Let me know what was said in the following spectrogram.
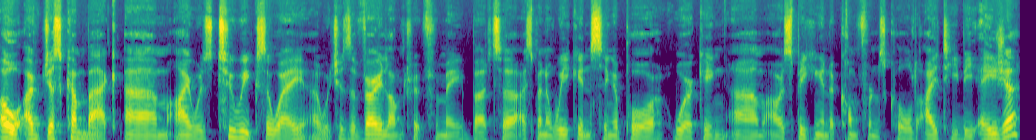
Oh, I've just come back. Um, I was two weeks away, uh, which is a very long trip for me, but uh, I spent a week in Singapore working. Um, I was speaking at a conference called ITB Asia.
